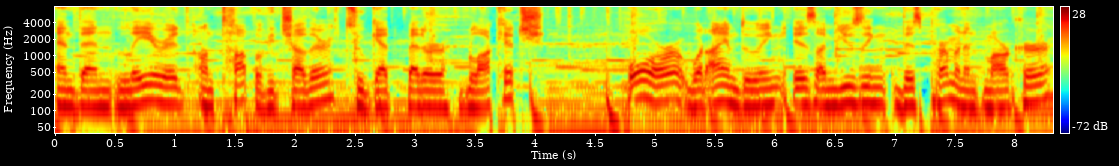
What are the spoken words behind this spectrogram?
and then layer it on top of each other to get better blockage. Or what I am doing is I'm using this permanent marker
